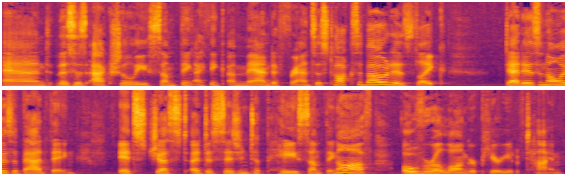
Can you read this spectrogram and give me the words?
And this is actually something I think Amanda Frances talks about is like debt isn't always a bad thing. It's just a decision to pay something off over a longer period of time.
